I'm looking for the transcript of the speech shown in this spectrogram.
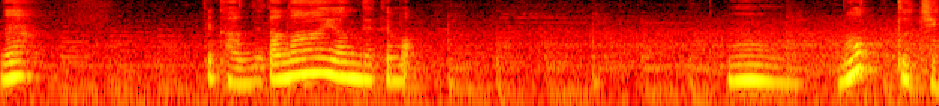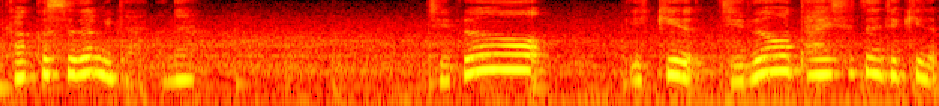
だよね。って感じだな読んでても。うん。もっと自覚するみたいなね。自分を生きる自分を大切にできる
